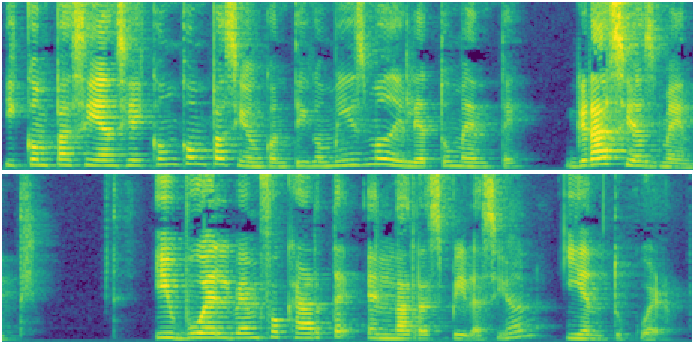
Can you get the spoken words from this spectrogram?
y con paciencia y con compasión contigo mismo dile a tu mente, gracias mente, y vuelve a enfocarte en la respiración y en tu cuerpo.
